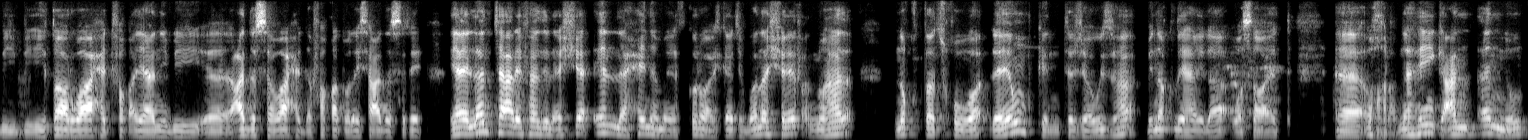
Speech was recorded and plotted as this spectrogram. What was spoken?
ب- بإطار واحد فقط يعني بعدسة واحدة فقط وليس عدستين يعني لن تعرف هذه الأشياء إلا حينما يذكرها الكاتب. وأنا شايف أنه هذا نقطة قوة لا يمكن تجاوزها بنقلها إلى وسائط آه، أخرى. ناهيك عن أنه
